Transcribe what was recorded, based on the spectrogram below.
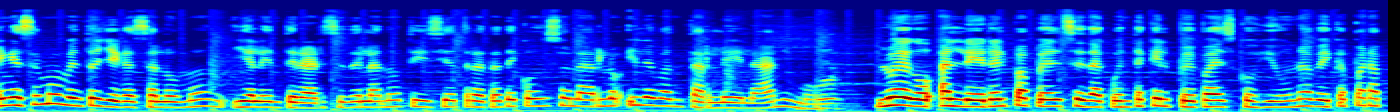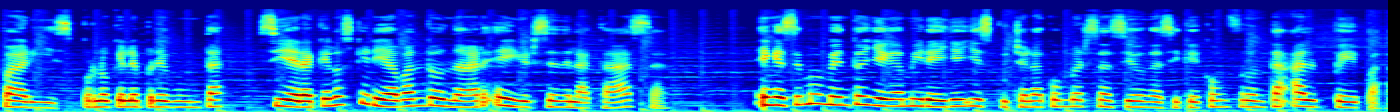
En ese momento llega Salomón y al enterarse de la noticia trata de consolarlo y levantarle el ánimo. Luego, al leer el papel, se da cuenta que el Pepa escogió una beca para París, por lo que le pregunta si era que los quería abandonar e irse de la casa. En ese momento llega Mirella y escucha la conversación, así que confronta al Pepa,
